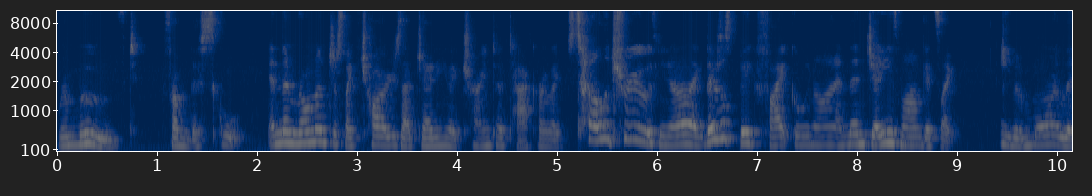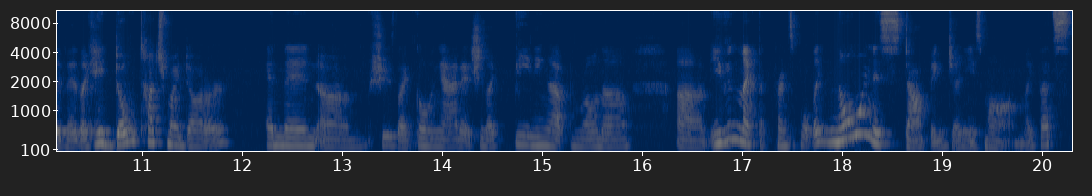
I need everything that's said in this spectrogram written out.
removed from this school. And then Rona just like charges at Jenny, like trying to attack her, like, tell the truth, you know? Like, there's this big fight going on, and then Jenny's mom gets like even more livid, like, hey, don't touch my daughter and then um, she's like going at it. She's like beating up Rona. Um, even like the principal, like no one is stopping Jenny's mom. Like that's,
